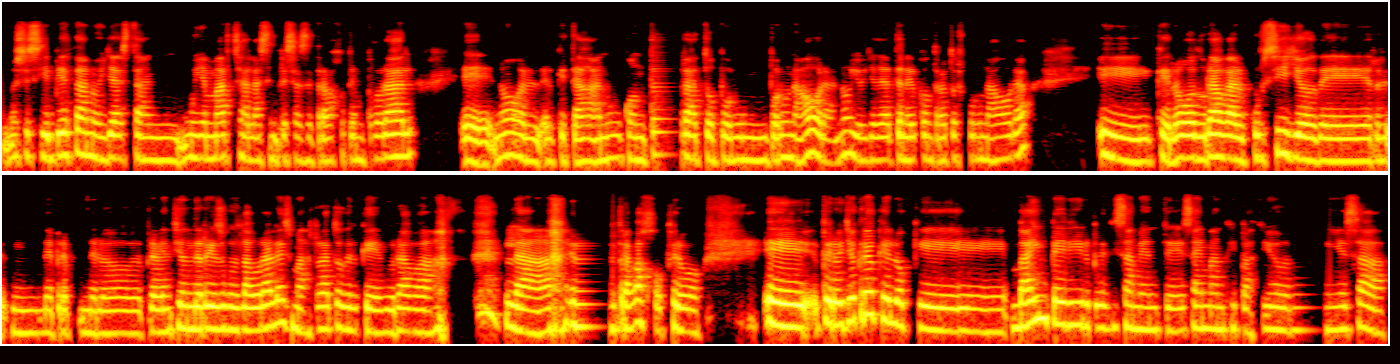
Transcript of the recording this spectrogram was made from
no sé si empiezan o ya están muy en marcha las empresas de trabajo temporal, ¿no? El, que te hagan un contrato por, un, por una hora. ¿no? Yo llegué a tener contratos por una hora y que luego duraba el cursillo de, prevención de riesgos laborales más rato del que duraba el trabajo. Pero, eh, pero yo creo que lo que va a impedir precisamente esa emancipación y esa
